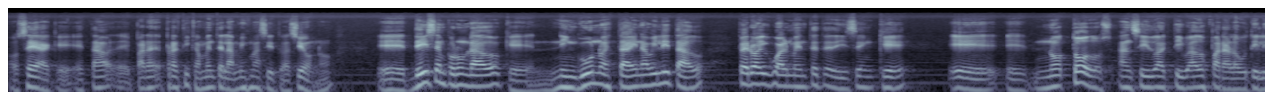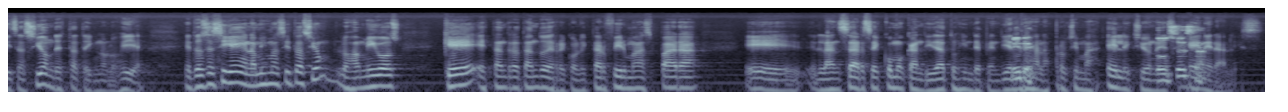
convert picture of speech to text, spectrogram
O sea que está eh, prácticamente la misma situación, ¿no? Eh, dicen por un lado que ninguno está inhabilitado, pero igualmente te dicen que eh, eh, no todos han sido activados para la utilización de esta tecnología. Entonces siguen en la misma situación los amigos que están tratando de recolectar firmas para lanzarse como candidatos independientes a las próximas elecciones generales.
